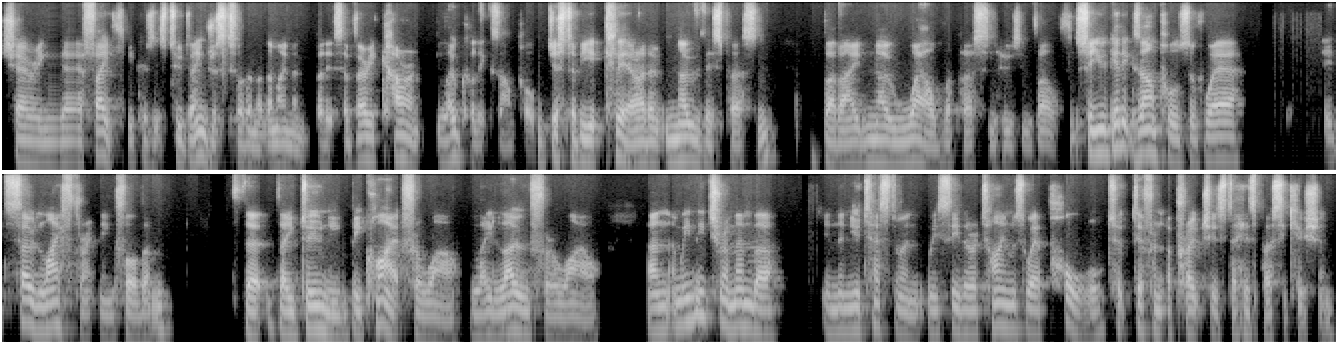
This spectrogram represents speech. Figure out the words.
sharing their faith because it's too dangerous for them at the moment. But it's a very current local example. Just to be clear, I don't know this person, but I know well the person who's involved. So you get examples of where it's so life threatening for them that they do need to be quiet for a while, lay low for a while. And, and we need to remember in the New Testament, we see there are times where Paul took different approaches to his persecution.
